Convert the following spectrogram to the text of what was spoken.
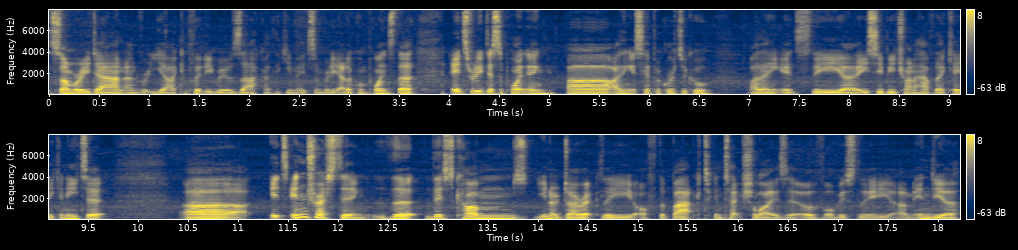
summary, Dan. And yeah, I completely agree with Zach. I think he made some really eloquent points there. It's really disappointing. Uh, I think it's hypocritical. I think it's the uh, ECB trying to have their cake and eat it. Uh, it's interesting that this comes, you know, directly off the back to contextualize it of obviously um, India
